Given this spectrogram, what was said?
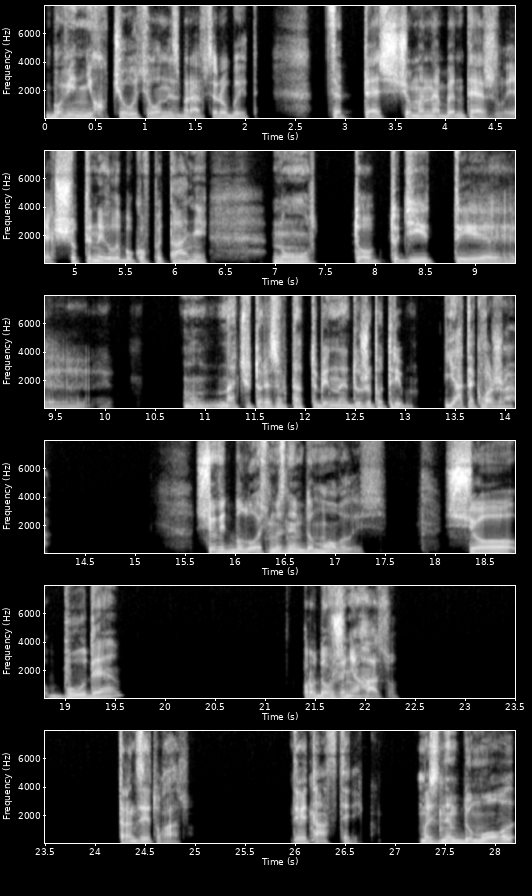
Бо він нічого цього не збирався робити. Це те, що мене бентежило. Якщо ти не глибоко в питанні, ну то тоді ти, е, ну, начебто, результат тобі не дуже потрібен. Я так вважаю. Що відбулось? Ми з ним домовились, що буде продовження газу, транзиту газу. 19 рік. Ми з ним домовили.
